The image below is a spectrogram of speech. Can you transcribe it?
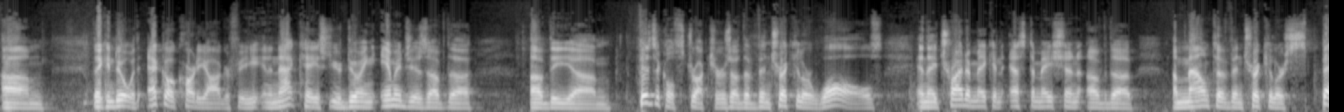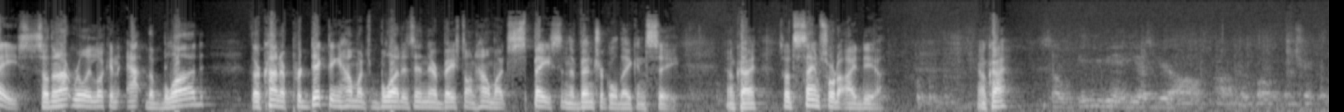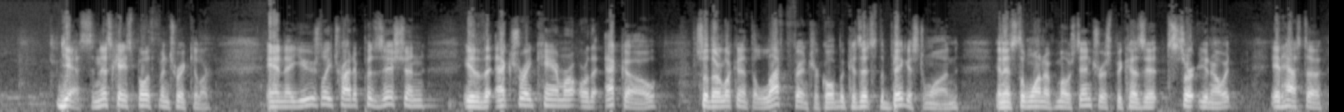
Um, they can do it with echocardiography, and in that case, you're doing images of the of the um, physical structures of the ventricular walls, and they try to make an estimation of the amount of ventricular space. So they're not really looking at the blood, they're kind of predicting how much blood is in there based on how much space in the ventricle they can see. Okay? So it's the same sort of idea. Okay? So EDV and ESV are all um, they're both ventricular. Yes, in this case, both ventricular. And they usually try to position either the x ray camera or the echo so they're looking at the left ventricle because it's the biggest one, and it's the one of most interest because it, you know, it, it has to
